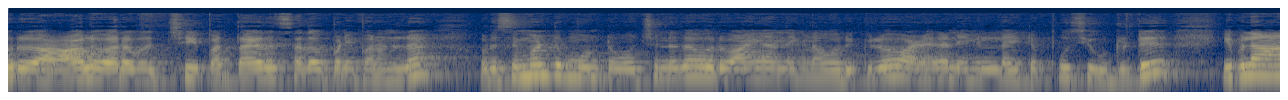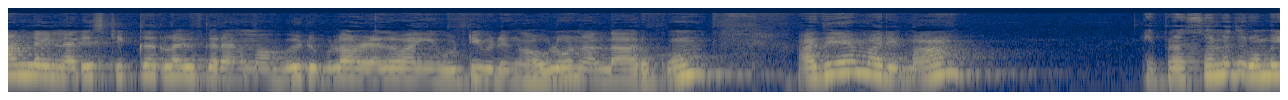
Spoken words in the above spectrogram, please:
ஒரு ஆள் வர வச்சு பத்தாயிரம் செலவு பண்ணி பண்ணல ஒரு சிமெண்ட் மூட்டை சின்னதாக ஒரு வாங்கியாந்தீங்களா ஒரு கிலோ அழகாக நீங்கள் லைட்டாக பூசி விட்டுட்டு இப்போலாம் ஆன்லைன் நிறைய ஸ்டிக்கர்லாம் விற்கிறாங்கம்மா வீட்டுக்குள்ளே அழகாக வாங்கி ஒட்டி விடுங்க. அவ்வளோ நல்லா இருக்கும். அதே மாதிரிம்மா இப்போ நான் சொன்னது ரொம்ப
